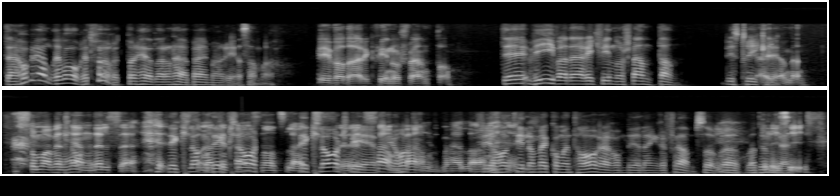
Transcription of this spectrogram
Där har vi aldrig varit förut på hela den här Bergmanresan va? Vi var där i kvinnors väntan. Det, vi var där i kvinnors väntan. Vi stryker Jajamän. det. Som av en händelse. Det är, klar, Som att det, är det klart, fanns något slags det är klart vi är. samband jag har, mellan... jag har till och med kommentarer om det längre fram. Så mm. vad dum Precis.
